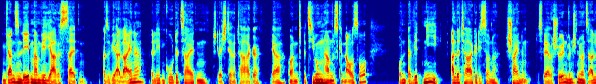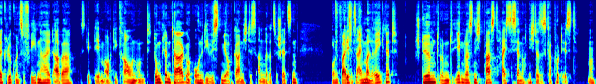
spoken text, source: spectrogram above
im ganzen Leben haben wir Jahreszeiten. Also wir alleine erleben gute Zeiten, schlechtere Tage, ja, und Beziehungen haben das genauso. Und da wird nie alle Tage die Sonne scheinen. Das wäre schön, wünschen wir uns alle Glück und Zufriedenheit, aber es gibt eben auch die grauen und dunklen Tage und ohne die wüssten wir auch gar nicht das andere zu schätzen. Und weil es jetzt einmal regnet, stürmt und irgendwas nicht passt, heißt es ja noch nicht, dass es kaputt ist. Ne?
